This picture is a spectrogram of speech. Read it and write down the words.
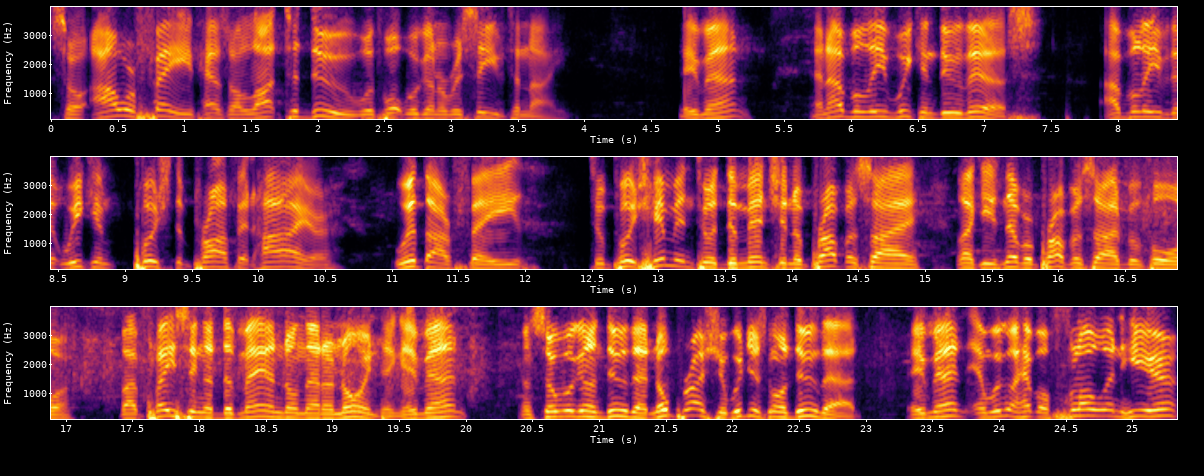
So our faith has a lot to do with what we're going to receive tonight. Amen. And I believe we can do this. I believe that we can push the prophet higher with our faith to push him into a dimension of prophesy like he's never prophesied before by placing a demand on that anointing. Amen. And so we're going to do that. No pressure. We're just going to do that. Amen. And we're going to have a flow in here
